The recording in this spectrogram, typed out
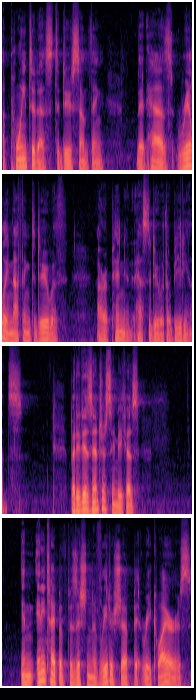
appointed us to do something that has really nothing to do with our opinion. It has to do with obedience. But it is interesting because in any type of position of leadership, it requires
